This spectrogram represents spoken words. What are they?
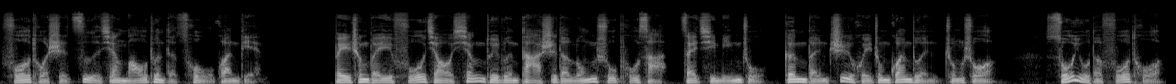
佛陀是自相矛盾的错误观点。被称为佛教相对论大师的龙树菩萨，在其名著《根本智慧中观论》中说：“所有的佛陀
